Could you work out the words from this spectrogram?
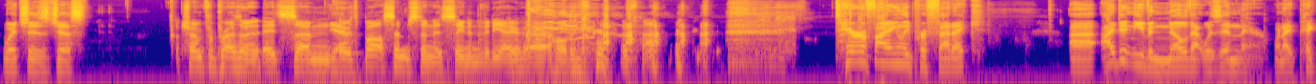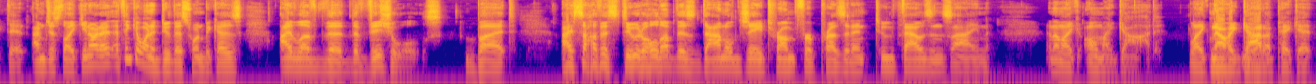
which is just Trump for president. It's um, Yeah. it's Bart Simpson is seen in the video uh, holding. terrifyingly prophetic. Uh, I didn't even know that was in there when I picked it. I'm just like, you know what? I, I think I want to do this one because I love the the visuals. But I saw this dude hold up this Donald J. Trump for President 2000 sign, and I'm like, oh my god! Like now I gotta pick it.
